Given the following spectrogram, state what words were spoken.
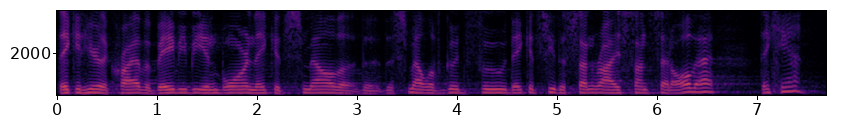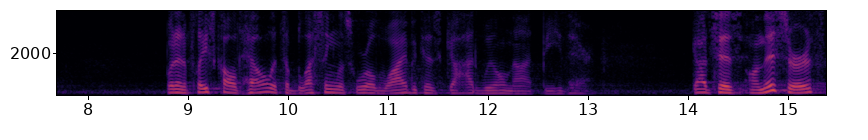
They could hear the cry of a baby being born. They could smell the, the, the smell of good food. They could see the sunrise, sunset, all that. They can't. But in a place called hell, it's a blessingless world. Why? Because God will not be there. God says, On this earth,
